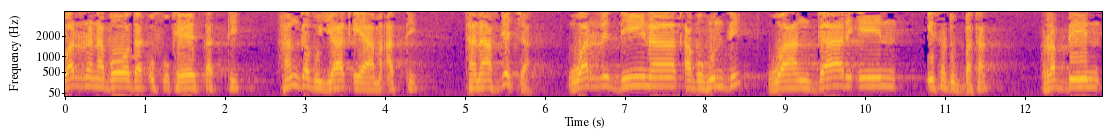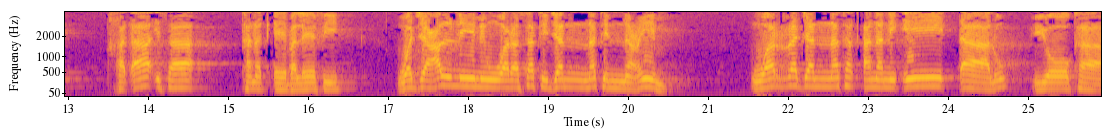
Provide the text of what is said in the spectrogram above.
Warra na booda dhufu keessatti hanga guyyaa qiyaama'atti. Tanaaf jecha warri diinaa qabu hundi waan gaari'iin isa dubbata rabbiin kadhaa isaa tana qeebalee fi waj'alnii min warathati jannati naciim warra jannata qanani'ii dhaalu yookaa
